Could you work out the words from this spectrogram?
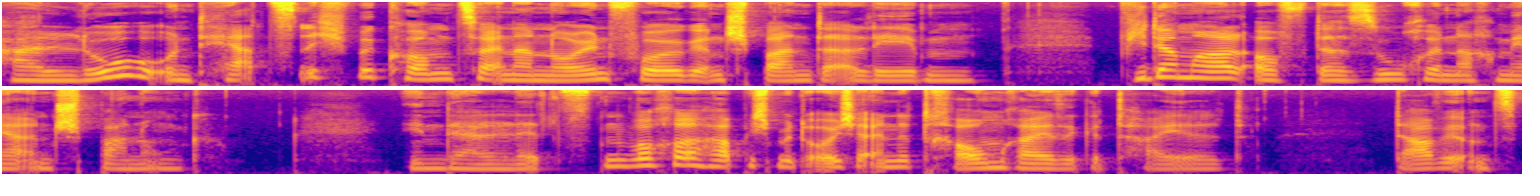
Hallo und herzlich willkommen zu einer neuen Folge Entspannter Erleben. Wieder mal auf der Suche nach mehr Entspannung. In der letzten Woche habe ich mit euch eine Traumreise geteilt. Da wir uns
